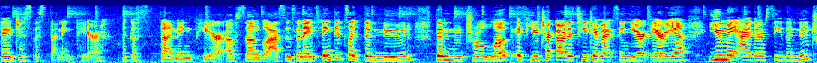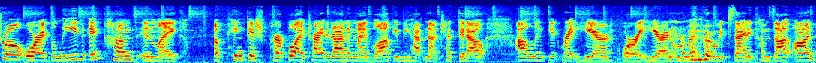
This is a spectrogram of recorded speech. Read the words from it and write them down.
they're just a stunning pair like a stunning pair of sunglasses and i think it's like the nude the neutral look if you check out a tj maxx in your area you may either see the neutral or i believe it comes in like a pinkish purple i tried it on in my vlog if you have not checked it out I'll link it right here or right here. I don't remember which side it comes out on.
